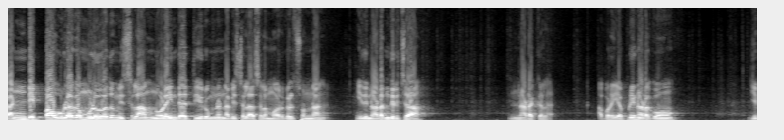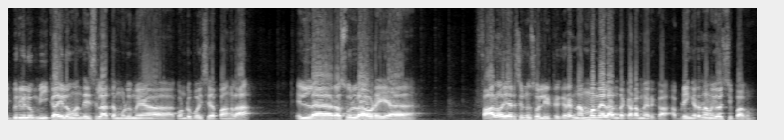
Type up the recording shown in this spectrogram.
கண்டிப்பாக உலகம் முழுவதும் இஸ்லாம் நுழைந்தே தீரும்னு நபிசுல்லாஸ்லம் அவர்கள் சொன்னாங்க. இது நடந்துருச்சா? நடக்கலை. அப்புறம் எப்படி நடக்கும்? ஜிப்ரிலும் மீகாயிலும் வந்து இஸ்லாத்தை முழுமையாக கொண்டு போய் சேர்ப்பாங்களா? இல்லை ரசூல்லாவுடைய ஃபாலோயர்ஸ்னு சொல்லிட்டு இருக்கிற நம்ம மேலே அந்த கடமை இருக்கா? அப்படிங்கிறத நம்ம யோசிச்சு பார்க்கணும்.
